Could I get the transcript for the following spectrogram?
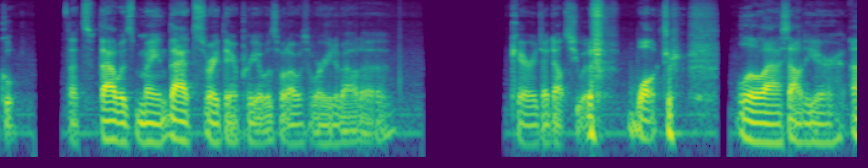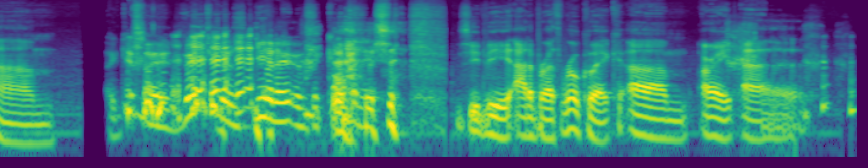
cool. That's that was main. That's right there. Priya was what I was worried about. A carriage. I doubt she would have walked her little ass out here. Um, I get my adventurer's gear out of the company. She'd be out of breath real quick. Um, all right. Uh, this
